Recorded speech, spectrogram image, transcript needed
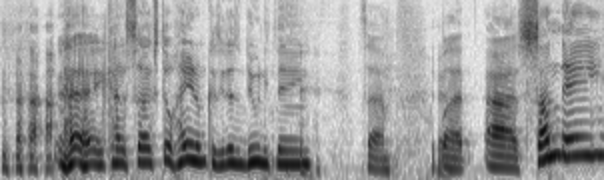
know, he kind of sucks. Still hate him because he doesn't do anything. So, Yeah. but uh, Sunday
